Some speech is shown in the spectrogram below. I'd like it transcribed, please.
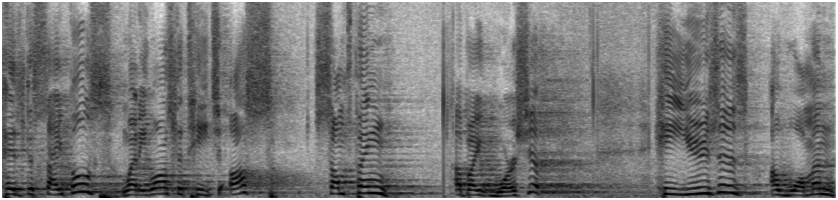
his disciples, when he wants to teach us something about worship, he uses a woman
